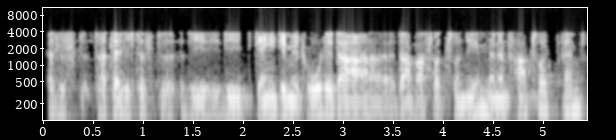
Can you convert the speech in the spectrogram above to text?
es ist tatsächlich das, die, die gängige Methode, da, da Wasser zu nehmen, wenn ein Fahrzeug brennt.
